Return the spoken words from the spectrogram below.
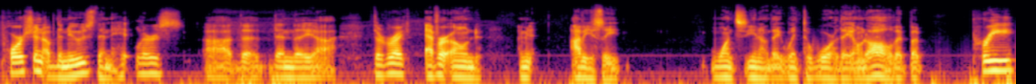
portion of the news than Hitler's, uh, the than the uh, Third Reich ever owned. I mean, obviously, once you know they went to war, they owned all of it. But pre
